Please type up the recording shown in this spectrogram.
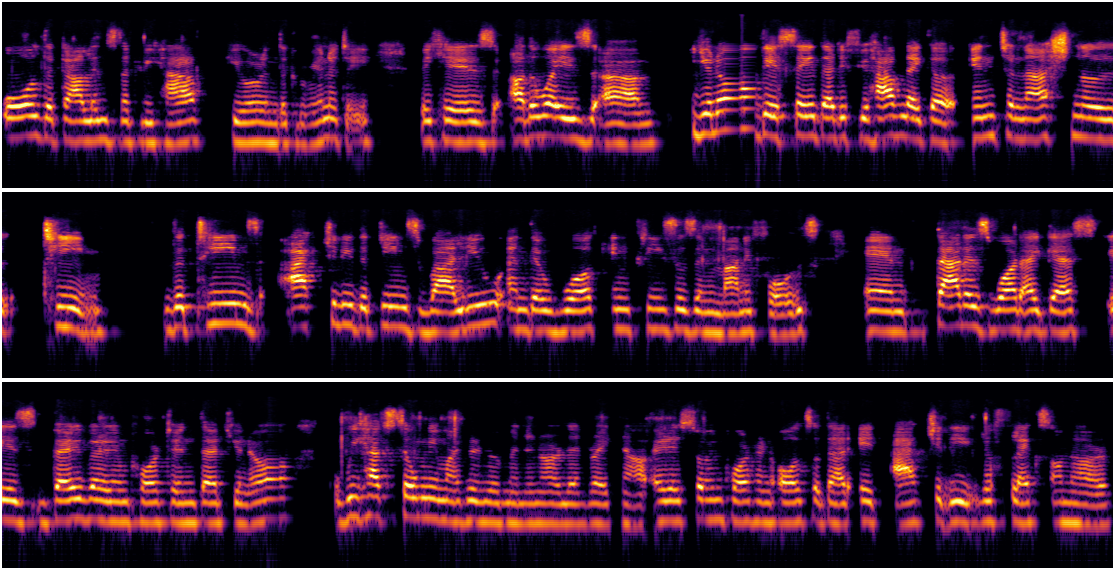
all the talents that we have here in the community. Because otherwise, um, you know, they say that if you have like a international team, the teams actually the team's value and their work increases in manifolds and that is what i guess is very very important that you know we have so many migrant women in ireland right now it is so important also that it actually reflects on our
